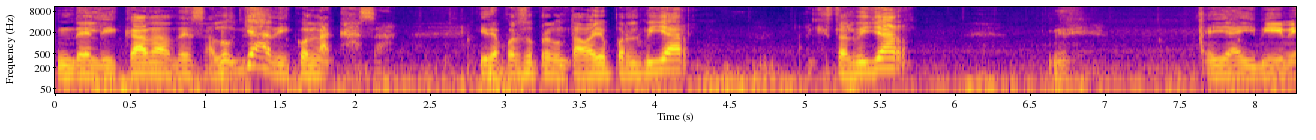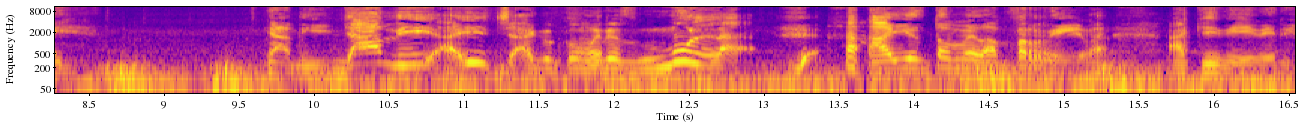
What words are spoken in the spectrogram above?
delicada de salud. Ya di con la casa. Y de por eso preguntaba yo por el billar. Aquí está el billar. Mire, ella ahí vive. Ya di, ya di. Ay, Chaco, como eres mula. Ay, esto me da para arriba. Aquí vive.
